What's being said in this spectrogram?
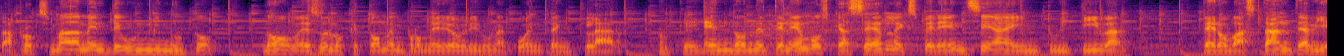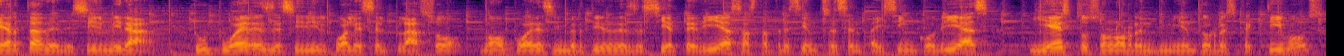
aproximadamente un minuto, ¿no? Eso es lo que toma en promedio abrir una cuenta en Clar. En donde tenemos que hacer la experiencia intuitiva, pero bastante abierta de decir, mira, tú puedes decidir cuál es el plazo, ¿no? Puedes invertir desde 7 días hasta 365 días y estos son los rendimientos respectivos.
